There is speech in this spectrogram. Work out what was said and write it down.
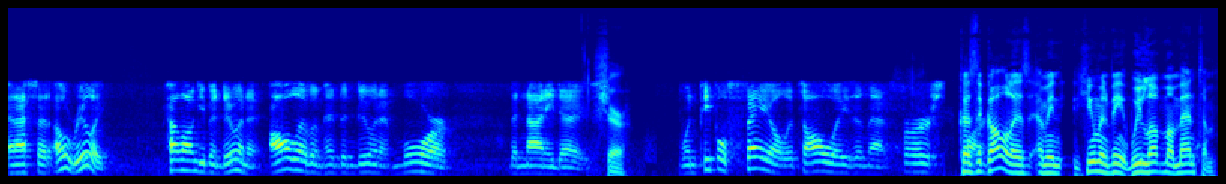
And I said, oh, really? How long you been doing it? All of them had been doing it more than 90 days. Sure. When people fail, it's always in that first. Because the goal is, I mean, human being, we love momentum,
